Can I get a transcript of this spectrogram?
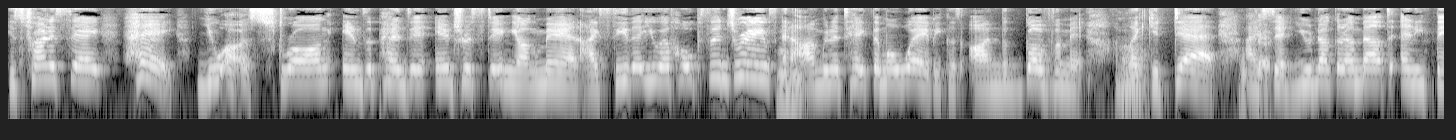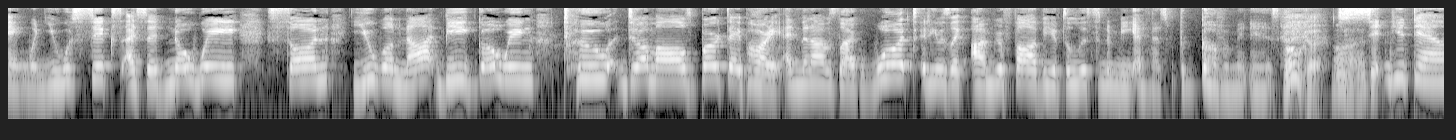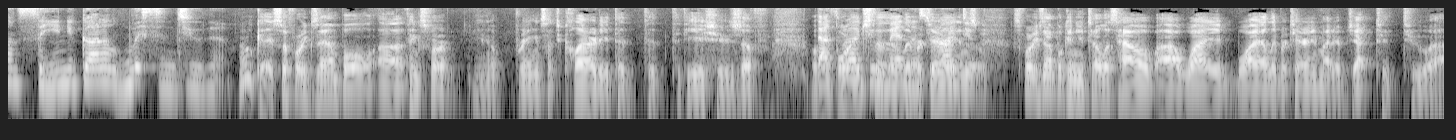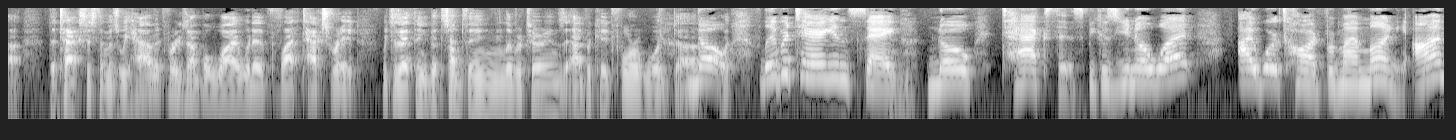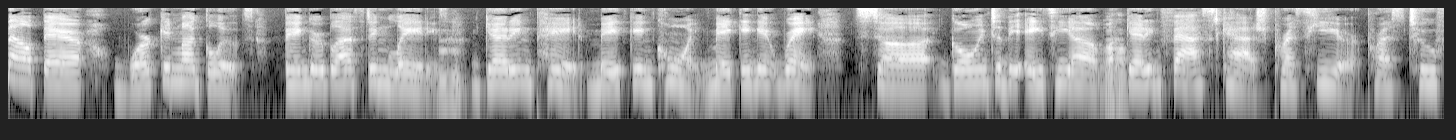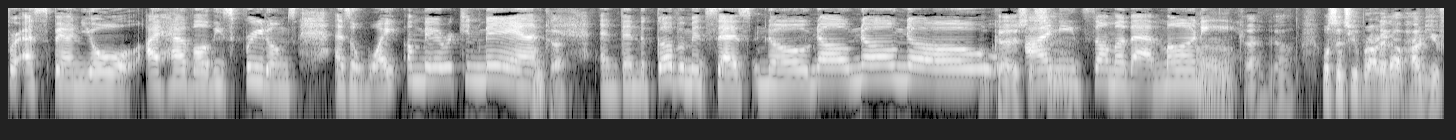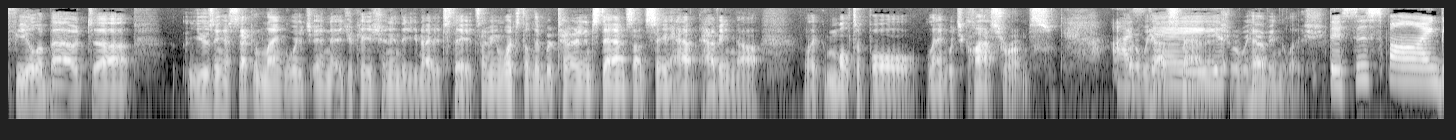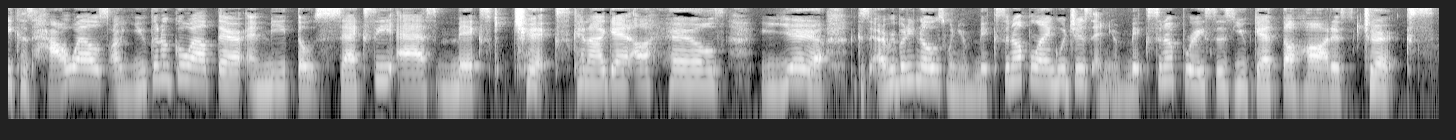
is trying to say, hey, you are a strong, independent, interesting young man. I see that you have hopes and dreams, and mm-hmm. I'm gonna take them away because I'm the government. I'm like oh. your dad. I said, you're not gonna amount to anything. When you were six, I said, no way, son, you will not be going to Jamal's birthday party. And then I was like, what? And he was like, I'm your father. You have to listen to me. And that's what the government is. Okay, all right. Sitting you down, saying you gotta listen to them. Okay, so for example, uh, thanks for you know bringing such clarity to, to, to the issues of, of That's importance do, to the man. That's what I libertarians. So, for example, can you tell us how uh, why why a libertarian might object to to uh, the tax system as we have it? For example, why would a flat tax rate, which is I think that's something libertarians advocate for, would uh, No, would- libertarians say no taxes because you know what? I worked hard for my money. I'm out there working my glutes, finger blasting ladies, getting paid, making coin, making it rain, to going to the ATM, getting fast cash, press here, press two for Espanol. I have all these freedoms as a white American man. Okay. And then the government says, no, no, no, no. Okay, so I see- need some of that money. Okay, yeah. Well, since you brought it up, how do you feel about uh, using a second language in education in the United States? I mean, what's the libertarian stance on, say, ha- having uh, like multiple language classrooms? I Or we say, have Spanish or we have English. this is fine because how else are you gonna go out there and meet those sexy ass mixed chicks? Can I get a hell's yeah? Because everybody knows when you're mixing up languages and you're mixing up races, you get the hottest chicks.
